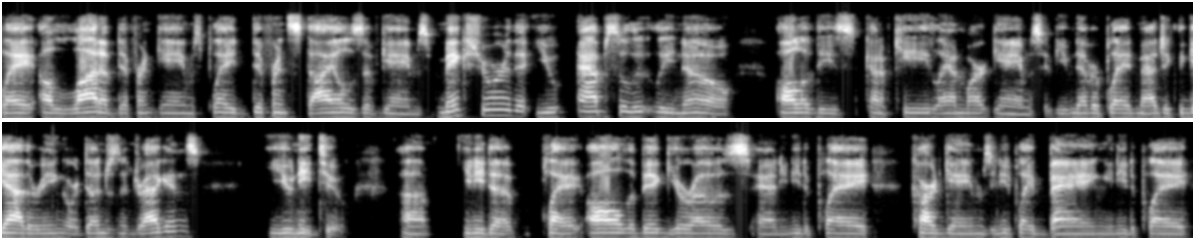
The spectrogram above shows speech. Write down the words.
Play a lot of different games, play different styles of games. Make sure that you absolutely know all of these kind of key landmark games. If you've never played Magic the Gathering or Dungeons and Dragons, you need to. Um, you need to play all the big Euros and you need to play card games. You need to play Bang. You need to play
